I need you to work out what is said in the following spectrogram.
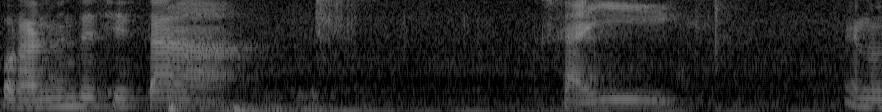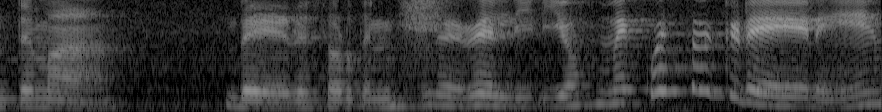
o realmente sí está pues ahí en un tema de desorden. De delirio. Me cuesta creer, ¿eh?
